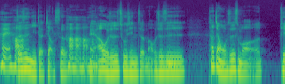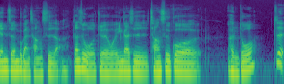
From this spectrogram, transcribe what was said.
嘿，好，这是你的角色。好好好哎，然后我就是初心者嘛，我就是他讲我是什么天真不敢尝试啊，但是我觉得我应该是尝试过很多。这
